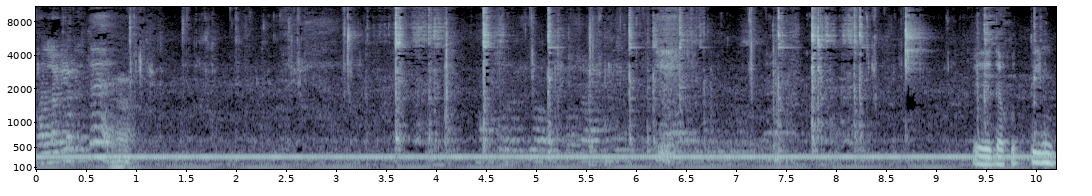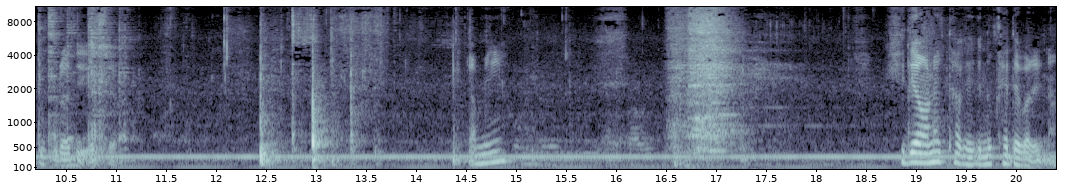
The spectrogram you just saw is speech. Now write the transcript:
ভালো লাগল খেতে? হ্যাঁ। এই দেখো তিন টুকরা দিয়েছে। আমি খিদে অনেক থাকে, কিন্তু খেতে পারি না।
